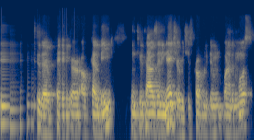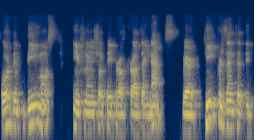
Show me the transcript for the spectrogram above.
to the paper of Helbing in 2000 in Nature, which is probably the, one of the most, or the, the most influential paper of crowd dynamics, where he presented the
